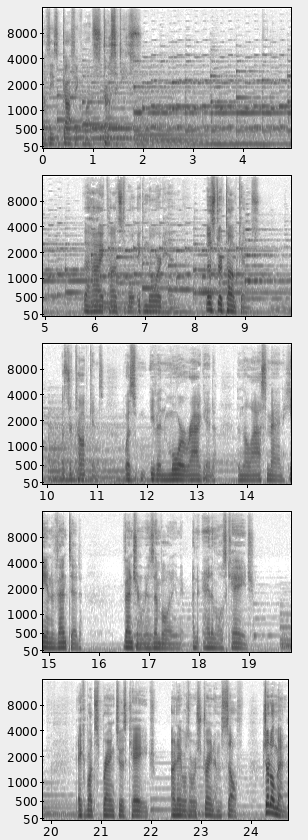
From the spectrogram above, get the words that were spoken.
of these Gothic monstrosities. The High Constable ignored him. Mr. Tompkins. Mr. Tompkins was even more ragged than the last man. He invented invention resembling an animal's cage. Ichabod sprang to his cage, unable to restrain himself. Gentlemen,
